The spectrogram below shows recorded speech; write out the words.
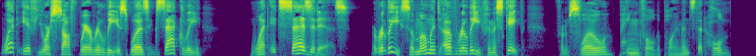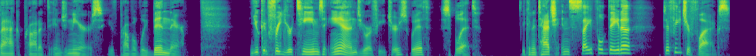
What if your software release was exactly what it says it is? A release, a moment of relief and escape from slow, painful deployments that hold back product engineers. You've probably been there. You can free your teams and your features with Split. You can attach insightful data to feature flags.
